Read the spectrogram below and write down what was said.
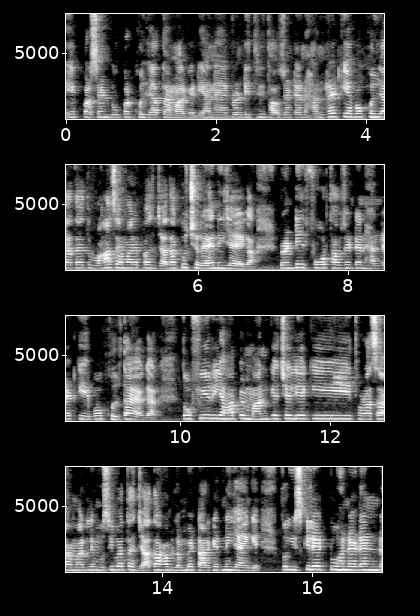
एक परसेंट ऊपर खुल जाता है मार्केट यानी twenty three thousand and hundred की एबो खुल जाता है तो वहाँ से हमारे पास ज़्यादा कुछ रह नहीं जाएगा। Twenty four thousand and hundred की एबो खुलता है अगर तो फिर यहाँ पे मान के चलिए कि थोड़ा सा हमारे लिए मुसीबत है, ज़्यादा हम लंबे टारगेट नहीं जाएँगे। तो इसके लिए two hundred and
